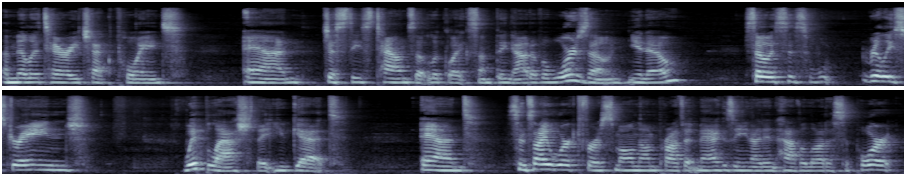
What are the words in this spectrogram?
a military checkpoint and just these towns that look like something out of a war zone, you know? So it's this w- really strange whiplash that you get. And since I worked for a small nonprofit magazine, I didn't have a lot of support.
